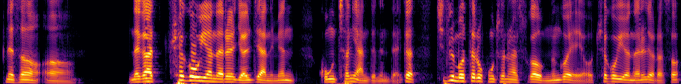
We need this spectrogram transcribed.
그래서 어 내가 최고위원회를 열지 않으면 공천이 안 되는데, 그러니까 지들 멋대로 공천을 할 수가 없는 거예요. 최고위원회를 열어서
